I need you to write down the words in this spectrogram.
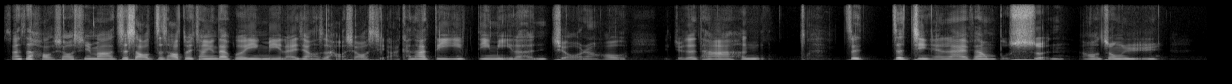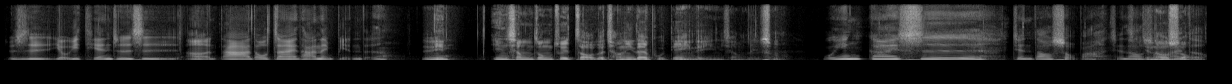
算是好消息吗？至少至少对强尼戴普的影迷来讲是好消息啦。看他低低迷了很久，然后觉得他很这这几年来非常不顺，然后终于就是有一天，就是呃，大家都站在他那边的。你印象中最早的强尼戴普电影的印象是什么？我应该是剪刀手吧，剪刀手。剪刀手，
